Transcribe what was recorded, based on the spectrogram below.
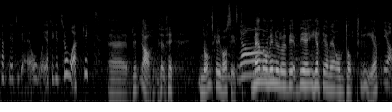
Fast jag tycker, åh, jag tycker det är tråkigt. Eh, precis, ja, någon ska ju vara sist. Ja, men om vi men nu vi, vi är helt eniga om topp tre. Ja.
